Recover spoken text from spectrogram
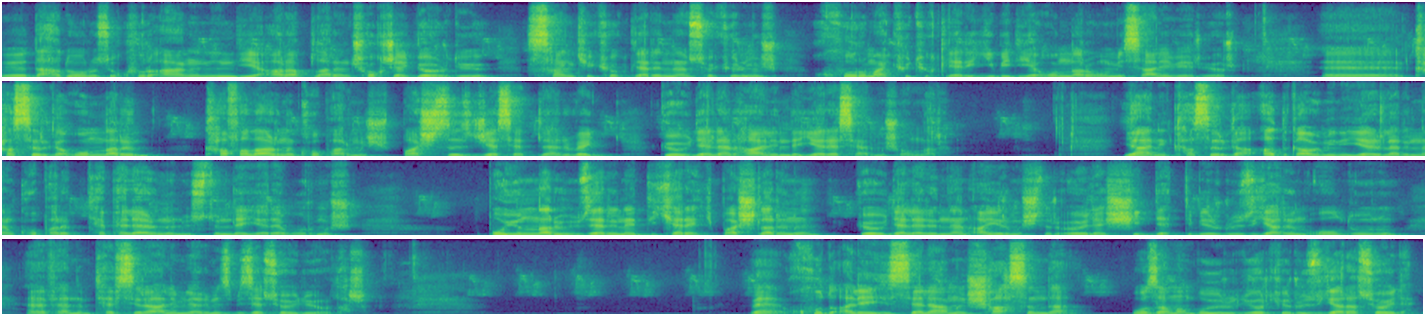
e, daha doğrusu Kur'an'ın indiği Arapların çokça gördüğü sanki köklerinden sökülmüş hurma kütükleri gibi diye onlara o misali veriyor. Ee, kasırga onların kafalarını koparmış, başsız cesetler ve gövdeler halinde yere sermiş onları. Yani kasırga ad kavmini yerlerinden koparıp tepelerinin üstünde yere vurmuş, boyunları üzerine dikerek başlarını gövdelerinden ayırmıştır. Öyle şiddetli bir rüzgarın olduğunu efendim tefsir alimlerimiz bize söylüyorlar. Ve Hud aleyhisselamın şahsında o zaman buyuruluyor ki rüzgara söyle.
